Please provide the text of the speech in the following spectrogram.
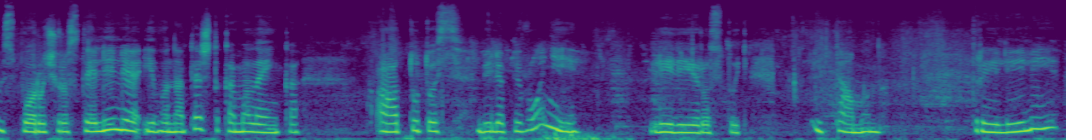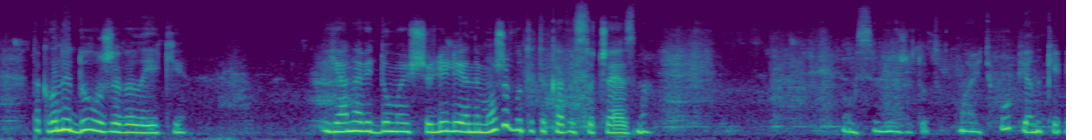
Ось поруч росте лілія, і вона теж така маленька. А тут ось біля півонії лілії ростуть. І там он три лілії. Так вони дуже великі. Я навіть думаю, що лілія не може бути така височезна. Ось вони вже тут мають пуп'янки.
